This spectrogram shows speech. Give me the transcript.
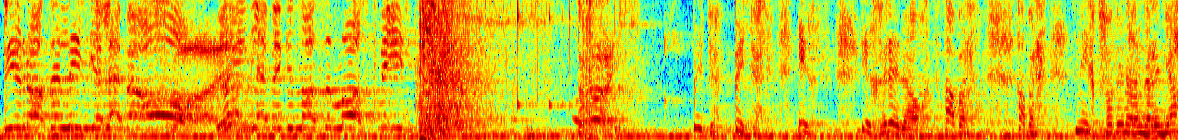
Die rote Linie lebe hoch! Zwei. Lang lebe Genosse Moskwin! Drei. Bitte, bitte. Ich, ich rede auch, aber, aber nichts von den anderen, ja?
